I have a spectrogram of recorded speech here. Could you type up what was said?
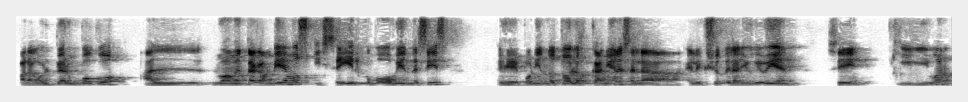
para golpear un poco al nuevamente a Cambiemos y seguir, como vos bien decís, eh, poniendo todos los cañones en la elección del año que viene. ¿sí? Y bueno,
